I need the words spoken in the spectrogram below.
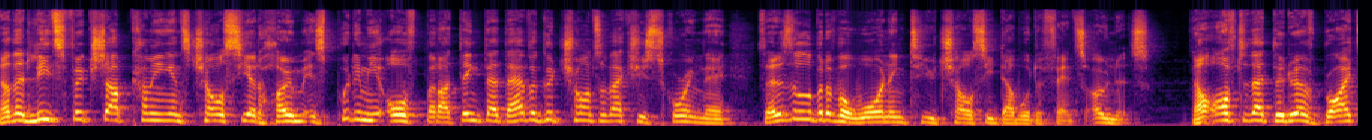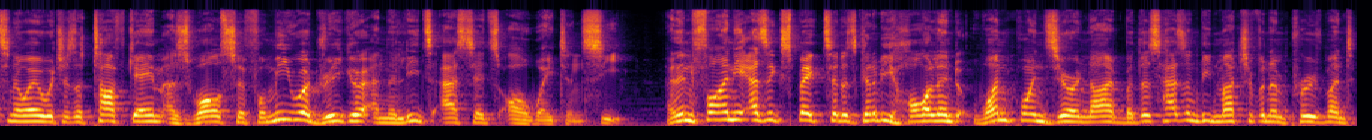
Now that Leeds fixture upcoming against Chelsea at home is putting me off, but I think that they have a good chance of actually scoring there, so that is a little bit of a warning to you Chelsea double defense owners. Now after that they do have Brighton away which is a tough game as well, so for me Rodrigo and the Leeds assets are wait and see. And then finally, as expected, it's going to be Haaland 1.09, but this hasn't been much of an improvement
